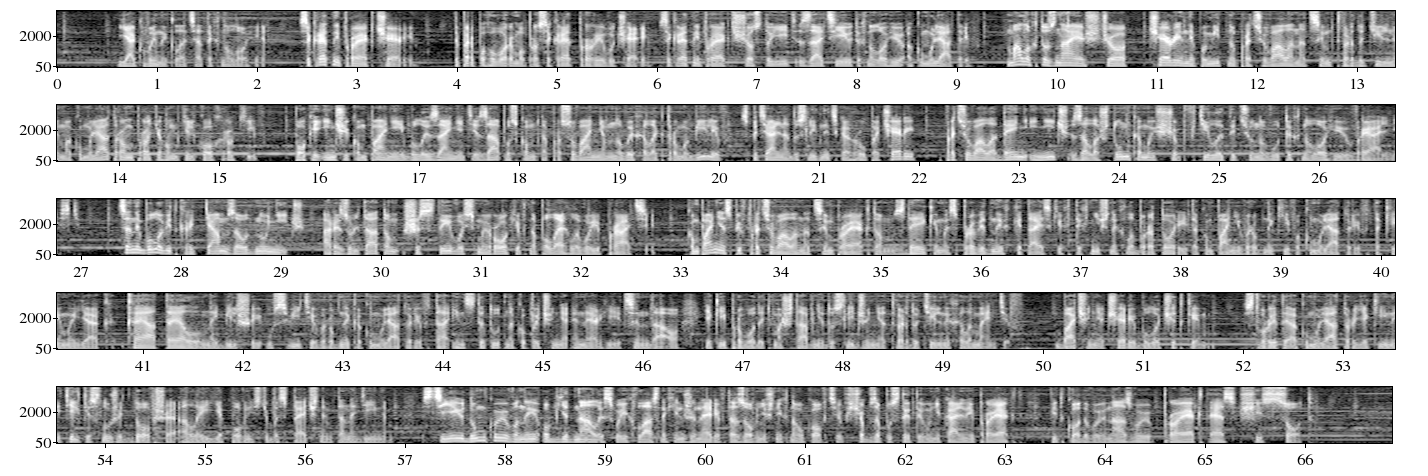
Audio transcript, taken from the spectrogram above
Як виникла ця технологія? Секретний проект Cherry. Тепер поговоримо про секрет прориву Cherry. Секретний проект, що стоїть за цією технологією акумуляторів. Мало хто знає, що Cherry непомітно працювала над цим твердотільним акумулятором протягом кількох років. Поки інші компанії були зайняті запуском та просуванням нових електромобілів, спеціальна дослідницька група Cherry працювала день і ніч за лаштунками, щоб втілити цю нову технологію в реальність. Це не було відкриттям за одну ніч, а результатом 6-8 років наполегливої праці. Компанія співпрацювала над цим проектом з деякими з провідних китайських технічних лабораторій та компаній-виробників акумуляторів, такими як KATL, найбільший у світі виробник акумуляторів, та інститут накопичення енергії Циндао, який проводить масштабні дослідження твердотільних елементів. Бачення Черрі було чітким: створити акумулятор, який не тільки служить довше, але й є повністю безпечним та надійним. З цією думкою вони об'єднали своїх власних інженерів та зовнішніх науковців, щоб запустити унікальний проєкт під кодовою назвою Проект С600.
